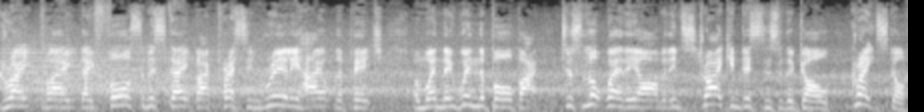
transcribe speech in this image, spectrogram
great play. They force a mistake by pressing really high up the pitch. And when they win the ball back, just look where they are, within striking distance of the goal. Great stuff.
